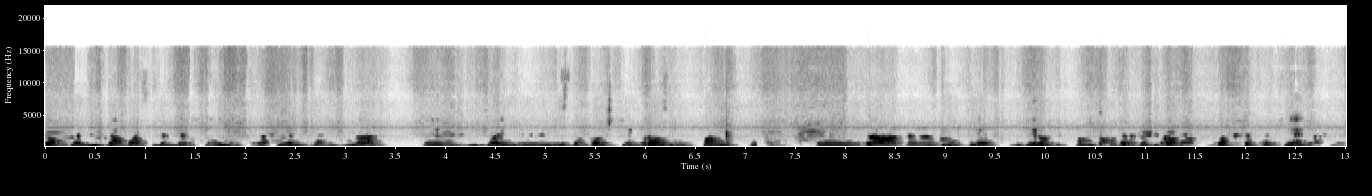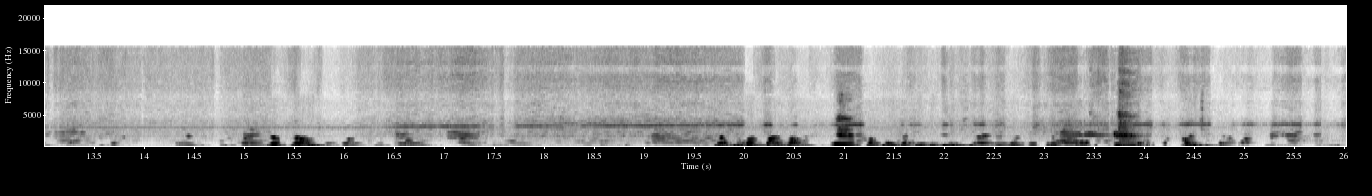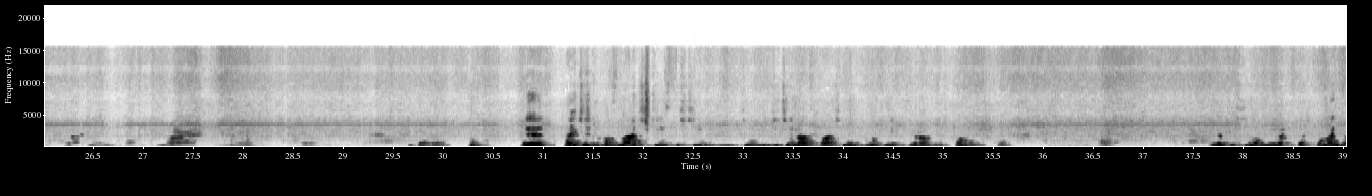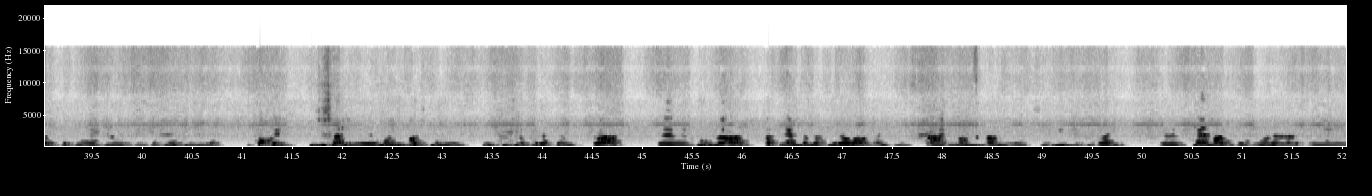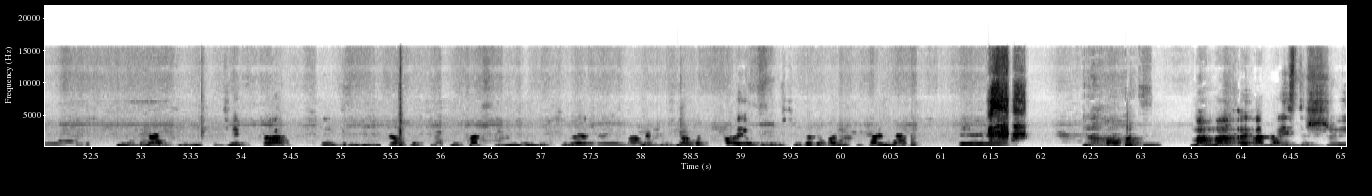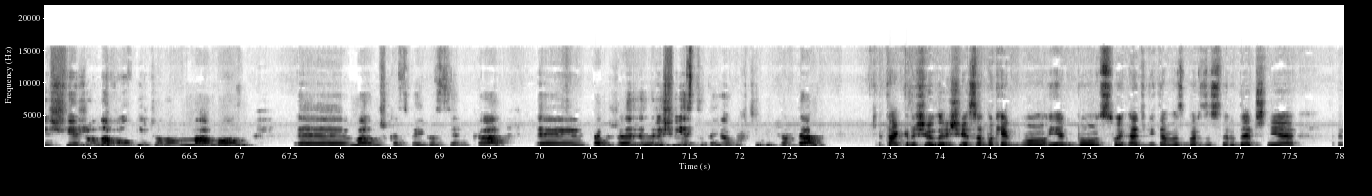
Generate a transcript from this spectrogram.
Dobrze, witam Was serdecznie. Jestem Aleksandra Gula. Dzisiaj e, jestem gościem rozmów w Poluszku e, na e, grupie Gdzie rodzić w Poluszku, także witam Was serdecznie. Proszę. Proszę Was bardzo. To są takie techniczne rzeczy, które chcę E, dajcie tylko znać, czy jesteście, czy widzicie nas właśnie w grupie, gdzie robisz po ludzku. Jakbyście mogli napisać komentarz, to byłoby, to byłoby miłe. Ok, dzisiaj e, moim gościem jest fizjoterapeutka e, Dula, Adriana Napierała-Majdzińska i ona nam przybliży tutaj temat w ogóle pielęgnacji dziecka, przybliży nam te wszystkie fakty i które e, mamy. Prosiłam Was wczoraj o to, żebyście zadawali pytania. E, o, mama, e, Ada jest też świeżo, nowo upieczoną mamą maluszka swojego synka, także Rysiu jest tutaj obok Ciebie, prawda? Tak, Rysiu, Rysiu jest obok, jak było, jak było słychać. Witam Was bardzo serdecznie.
